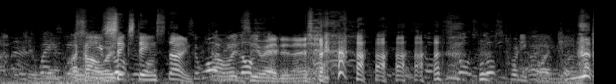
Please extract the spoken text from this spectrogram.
I can't wait. 16 stone. So what have Can't you wait to lost see your head in. Scott's, Scott's lost 25 kilos. where,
